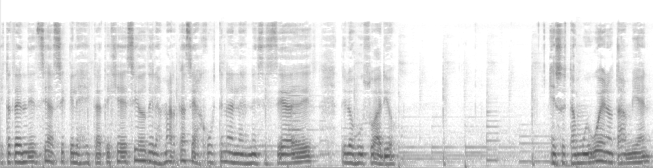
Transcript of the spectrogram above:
Esta tendencia hace que las estrategias de SEO de las marcas se ajusten a las necesidades de los usuarios. Eso está muy bueno también.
